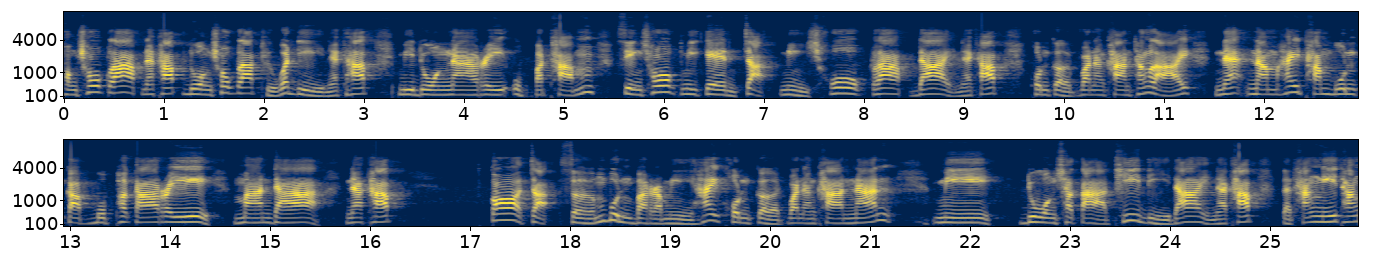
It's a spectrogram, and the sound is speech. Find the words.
ของโชคลาภนะครับ ดวงโชคลาภถือว่าดีนะครับ มีดวงนารีอุปถัมภ์เสี่ยงโชคมีเกณฑ์จะมีโชคลาภได้นะครับ คนเกิดวันอังคารทั้งหลาย แนะนำให้ทำบุญกับบุพการี มารดานะครับก็จะเสริมบุญบารมีให้คนเกิดวันอังคารนั้น มีดวงชะตาที่ดีได้นะครับ แต่ทั้งนี้ทั้ง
